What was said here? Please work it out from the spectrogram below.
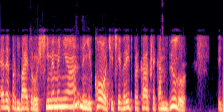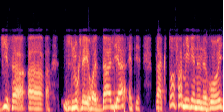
edhe për të mbajtur ushqime me një anë në një kohë që qeveritë përkatëse kanë mbyllur të gjitha uh, nuk lejohet dalja etj. Pra këto familje në nevojë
